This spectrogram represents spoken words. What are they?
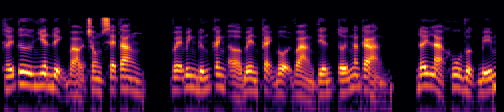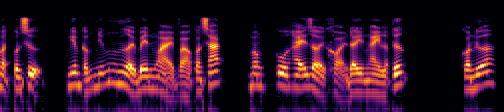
thấy tư nhiên định vào trong xe tăng, vệ binh đứng canh ở bên cạnh vội vàng tiến tới ngăn cản, đây là khu vực bí mật quân sự nghiêm cấm những người bên ngoài vào quan sát, mong cô hãy rời khỏi đây ngay lập tức. Còn nữa,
